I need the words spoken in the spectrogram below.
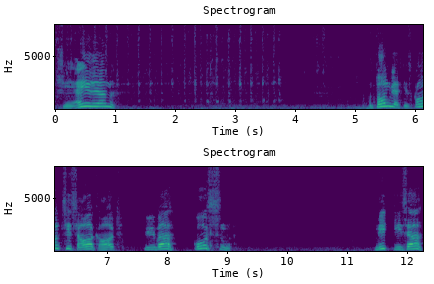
Schön einrühren. Und dann wird das ganze Sauerkraut übergossen mit dieser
